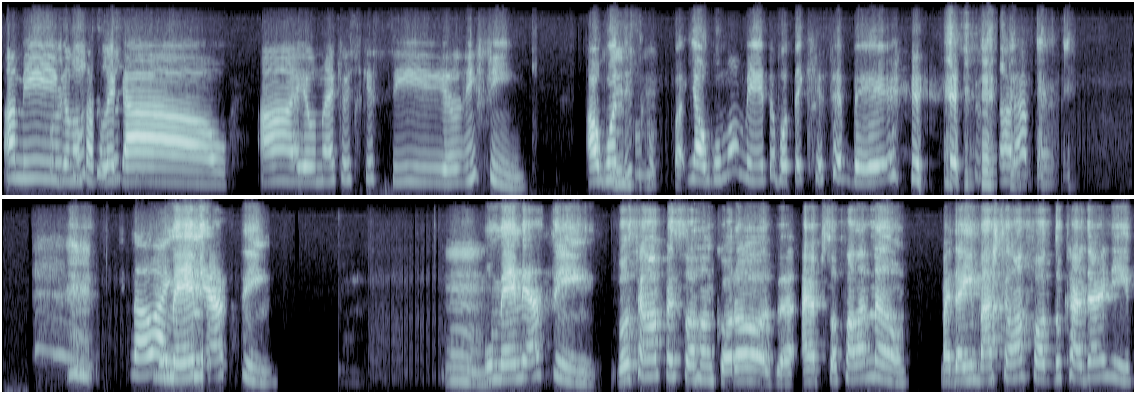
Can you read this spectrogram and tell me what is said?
Amiga, não estava legal. Ah, eu não é que eu esqueci. Enfim, alguma uhum. desculpa. Em algum momento eu vou ter que receber esse parabéns. Não, aí... O meme é assim. Hum. O meme é assim. Você é uma pessoa rancorosa, aí a pessoa fala não. Mas daí embaixo tem uma foto do caderninho,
